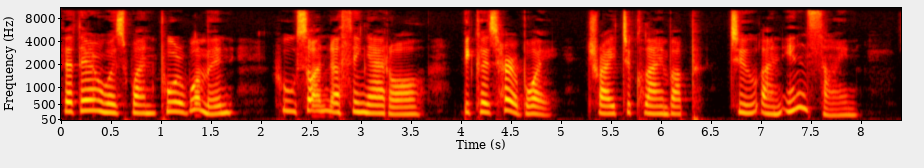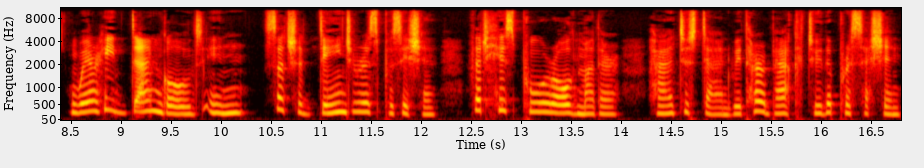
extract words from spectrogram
that there was one poor woman who saw nothing at all because her boy tried to climb up to an inn sign, where he dangled in such a dangerous position that his poor old mother had to stand with her back to the procession,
